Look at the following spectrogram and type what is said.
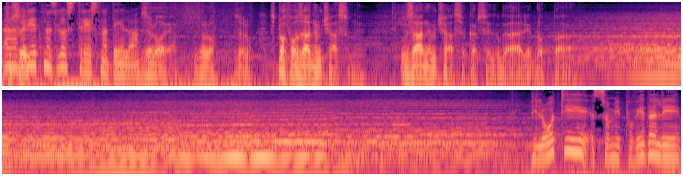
A, se- Verjetno zelo stresno delo. Zelo, ja, zelo, zelo. Sploh pa v zadnjem času. Ne. V zadnjem času, kar se je dogajalo, je bilo pa. Piloti so mi povedali,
